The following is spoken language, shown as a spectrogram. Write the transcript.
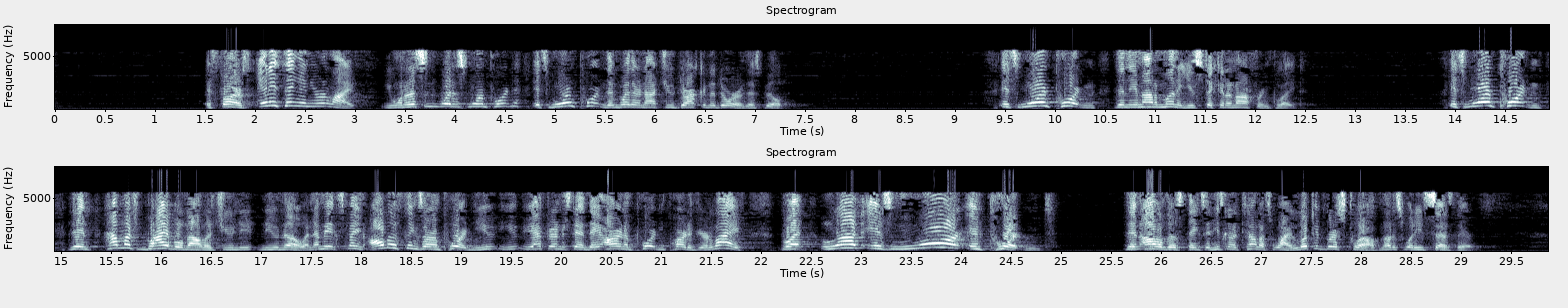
as far as anything in your life, you want to listen to what is more important? It's more important than whether or not you darken the door of this building. It's more important than the amount of money you stick in an offering plate. It's more important than how much Bible knowledge you, you know. And let me explain. All those things are important. You, you, you have to understand they are an important part of your life. But love is more important than all of those things. And he's going to tell us why. Look at verse 12. Notice what he says there.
